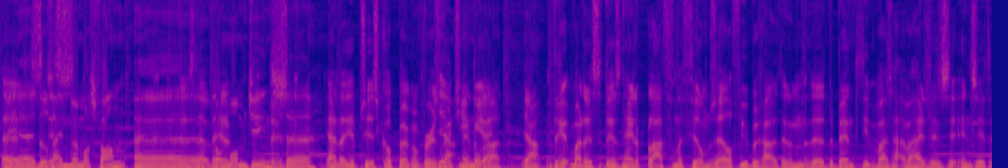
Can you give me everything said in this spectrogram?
Eh, Eh, is- er zijn is- nummers van. eh, is van hele- Mom Jeans. een- ja, je hebt precies Scott Pilgrim vs. ja, inderdaad. Ja. Er- maar er is, er is een hele plaat van de film zelf, überhaupt. En de, de band die, waar, hij dus in, in zit,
